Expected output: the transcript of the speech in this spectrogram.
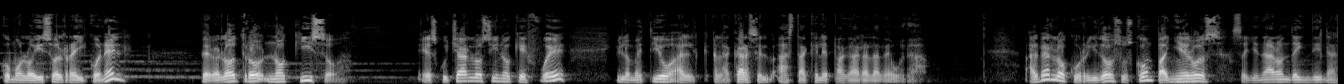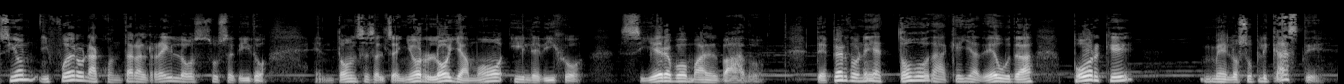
como lo hizo el rey con él. Pero el otro no quiso escucharlo, sino que fue y lo metió a la cárcel hasta que le pagara la deuda. Al ver lo ocurrido, sus compañeros se llenaron de indignación y fueron a contar al rey lo sucedido. Entonces el Señor lo llamó y le dijo, Siervo malvado, te perdoné toda aquella deuda porque me lo suplicaste.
